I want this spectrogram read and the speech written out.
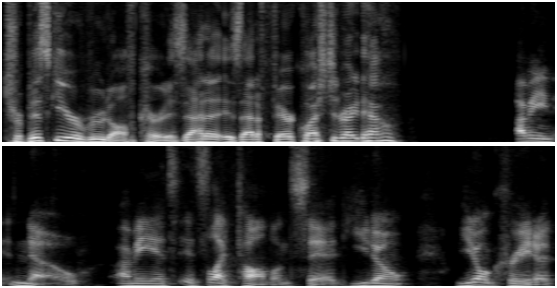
Trubisky or Rudolph, Curt, is that a, is that a fair question right now? I mean, no. I mean, it's it's like Tomlin said. You don't you don't create a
